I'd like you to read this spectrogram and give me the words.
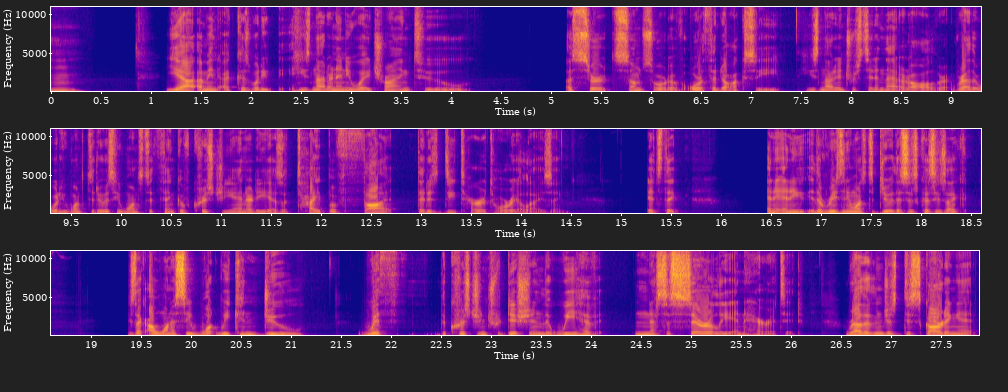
Mm. Yeah, I mean, uh, because what he he's not in any way trying to assert some sort of orthodoxy. He's not interested in that at all. Rather, what he wants to do is he wants to think of Christianity as a type of thought that is deterritorializing. It's that, and and he, the reason he wants to do this is because he's like, he's like, I want to see what we can do with the Christian tradition that we have necessarily inherited, rather than just discarding it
